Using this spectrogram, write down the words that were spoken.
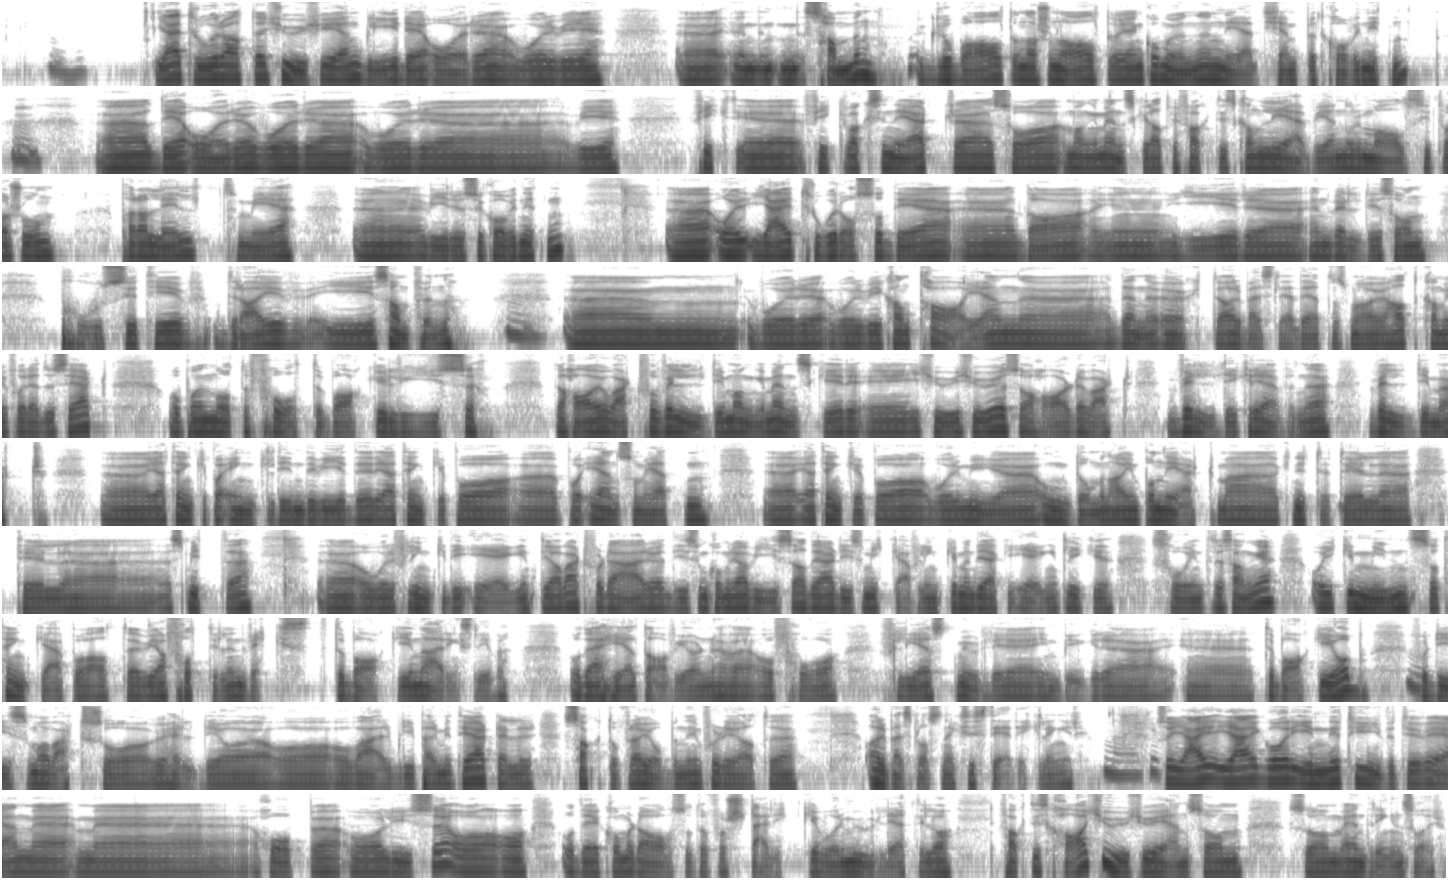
Jeg tror at eh, 2021 blir det året hvor vi eh, sammen, globalt og nasjonalt og i en kommune, nedkjempet covid-19. Mm. Eh, det året hvor, eh, hvor eh, vi fikk, eh, fikk vaksinert eh, så mange mennesker at vi faktisk kan leve i en normalsituasjon parallelt med eh, viruset covid-19. Eh, og jeg tror også det eh, da eh, gir eh, en veldig sånn positiv drive i samfunnet. Mm. Eh, hvor, hvor vi kan ta igjen eh, denne økte arbeidsledigheten som vi har hatt, kan vi få redusert, og på en måte få tilbake lyset. Det har jo vært for veldig mange mennesker i 2020, så har det vært veldig krevende, veldig mørkt. Eh, jeg tenker på enkeltindivider, jeg tenker på, eh, på ensomheten. Eh, jeg tenker på hvor mye ungdommen har imponert meg knyttet til, til smitte, og hvor flinke de egentlig har vært. For det er de som kommer i avisa, det er de som ikke er flinke, men de er ikke, egentlig ikke så interessante. Og ikke minst så tenker jeg på at vi har fått til en vekst tilbake i næringslivet. Og det er helt avgjørende å få flest mulig innbyggere eh, tilbake i jobb. For de som har vært så uheldige å, å, å være, bli permittert eller sagt opp fra jobben din fordi at eh, arbeidsplassen eksisterer ikke lenger. Nei, ikke Så jeg, jeg går inn i 2021 med, med håpet og lyset, og, og, og det kommer da også til å forsterke vår mulighet til å faktisk ha 2021 som, som endringens år.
